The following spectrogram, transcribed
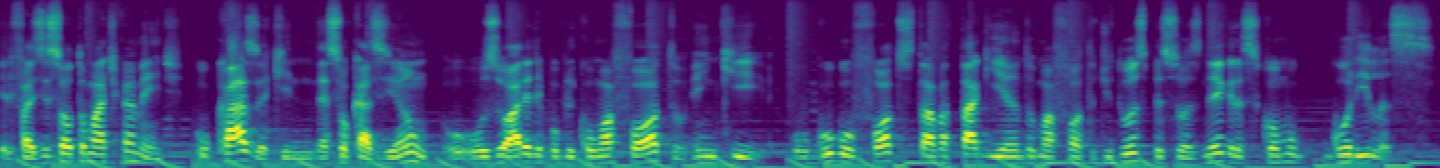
Ele faz isso automaticamente. O caso é que nessa ocasião, o usuário ele publicou uma foto em que o Google Fotos estava tagueando uma foto de duas pessoas negras como gorilas.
